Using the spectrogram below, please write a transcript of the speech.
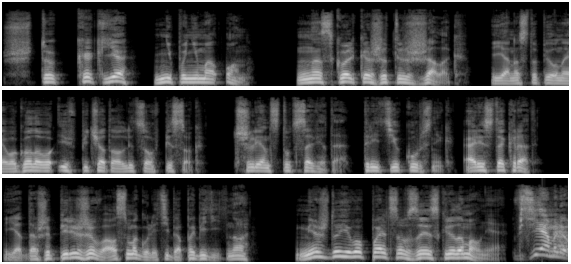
«Что, как я...» — не понимал он. «Насколько же ты жалок!» Я наступил на его голову и впечатал лицом в песок. Член студсовета, третий курсник, аристократ. Я даже переживал, смогу ли тебя победить, но... Между его пальцев заискрила молния. «В землю!»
